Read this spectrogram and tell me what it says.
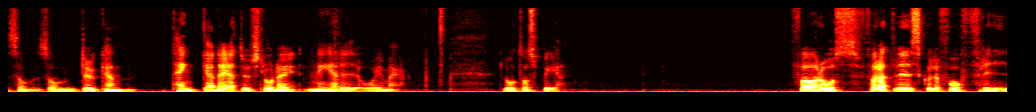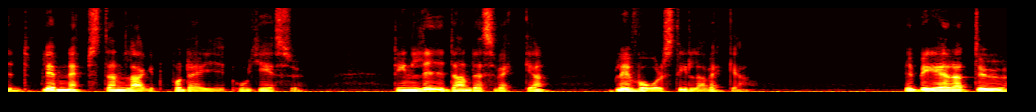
som, som du kan tänka dig att du slår dig ner i och är med. Låt oss be. För oss, för att vi skulle få frid, blev näpsten lagd på dig, o Jesu. Din lidandes vecka blev vår stilla vecka. Vi ber att du,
